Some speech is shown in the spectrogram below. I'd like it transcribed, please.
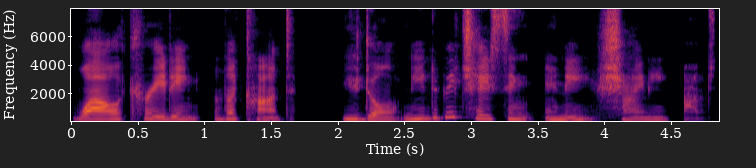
while creating the content. You don't need to be chasing any shiny objects.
